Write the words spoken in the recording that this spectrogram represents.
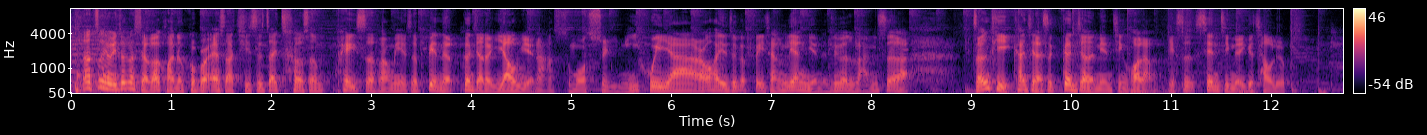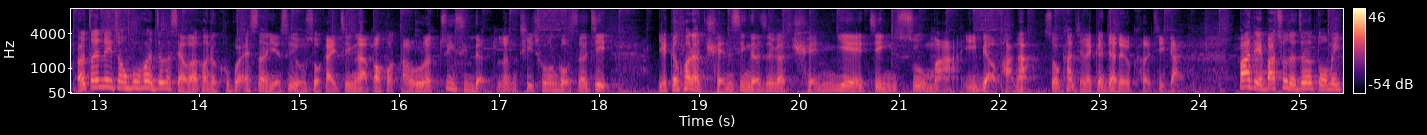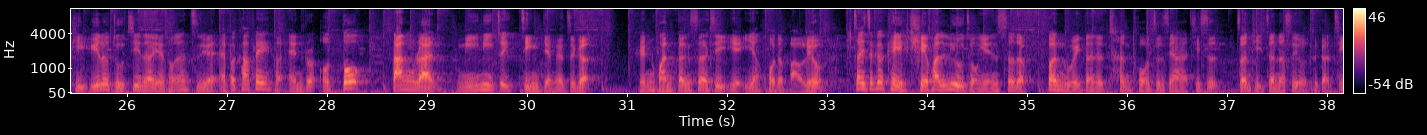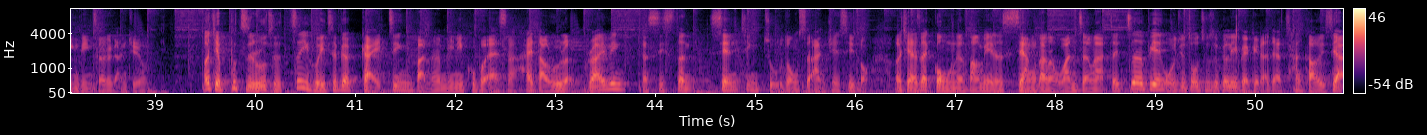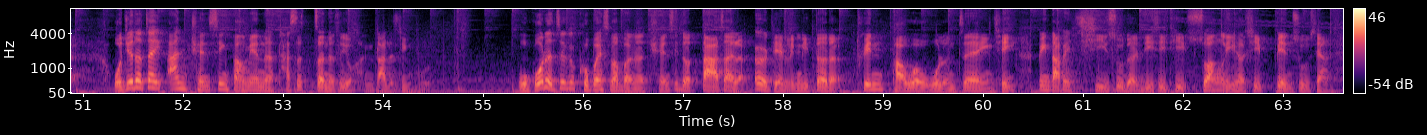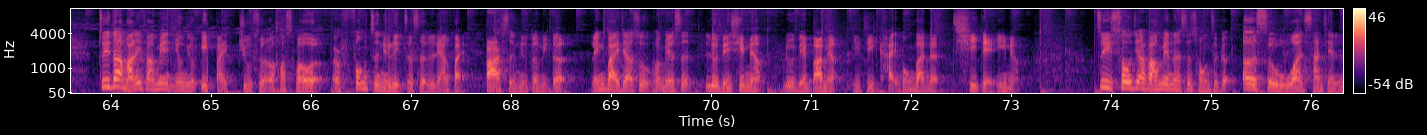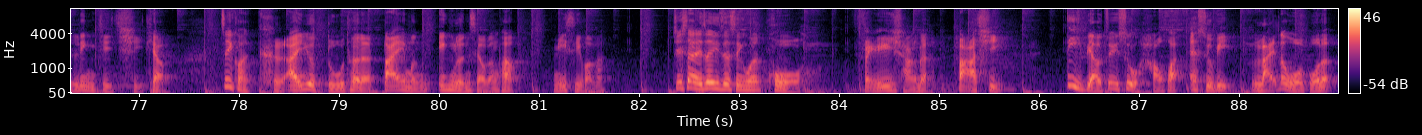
那这回这个小改款的 Cooper S 啊，其实在车身配色方面也是变得更加的耀眼啊，什么水泥灰呀，然后还有这个非常亮眼的这个蓝色啊，整体看起来是更加的年轻化了，也是现今的一个潮流。而在内装部分，这个小改款的 Cooper S 呢也是有所改进了，包括导入了最新的冷气出风口设计。也更换了全新的这个全液晶数码仪表盘啊，所以看起来更加的有科技感。八点八寸的这个多媒体娱乐主机呢，也同样支援 Apple CarPlay 和 Android Auto。当然，Mini 最经典的这个圆环灯设计也一样获得保留。在这个可以切换六种颜色的氛围灯的衬托之下呢，其实整体真的是有这个精品车的感觉哦。而且不止如此，这一回这个改进版的 Mini Cooper S，还导入了 Driving Assistant 先进主动式安全系统，而且还在功能方面也是相当的完整了。在这边我就做出这个列表给大家参考一下。我觉得在安全性方面呢，它是真的是有很大的进步。我国的这个 Cooper S 版本呢，全系都搭载了2.0升的 Twin Power 涡轮增压引擎，并搭配七速的 DCT 双离合器变速箱。最大马力方面拥有一百九十二 horsepower，而峰值扭力则是两百八十牛顿米，零百加速分别是六点七秒、六点八秒以及开封版的七点一秒。至于售价方面呢，是从这个二十五万三千令吉起跳。这款可爱又独特的呆萌英伦小钢炮，你喜欢吗？接下来这一则新闻，嚯，非常的霸气，地表最速豪华 SUV 来到我国了。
